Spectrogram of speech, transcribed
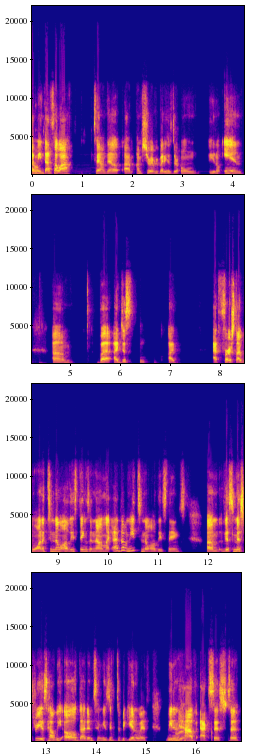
oh. mean that's how I found out. I'm, I'm, sure everybody has their own you know in, um, but I just I at first I wanted to know all these things and now I'm like I don't need to know all these things. Um, this mystery is how we all got into music to begin with. We didn't have access to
